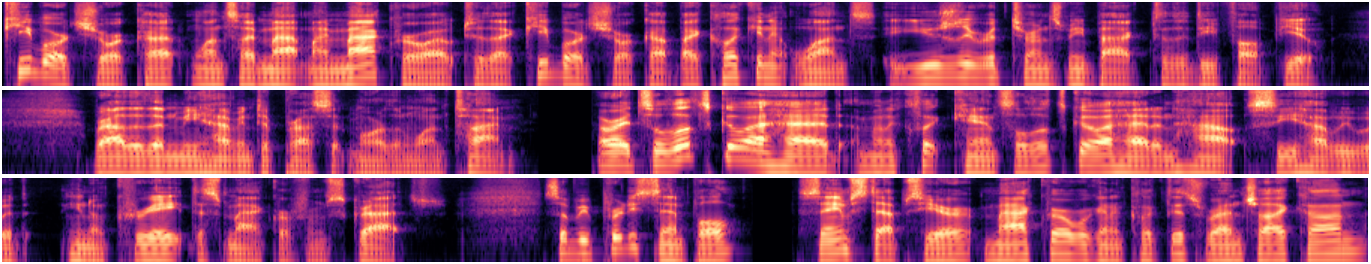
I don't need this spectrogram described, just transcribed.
keyboard shortcut, once I map my macro out to that keyboard shortcut, by clicking it once, it usually returns me back to the default view, rather than me having to press it more than one time. All right, so let's go ahead. I'm going to click cancel. Let's go ahead and how, see how we would, you know, create this macro from scratch. So it'd be pretty simple. Same steps here. Macro, we're going to click this wrench icon,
